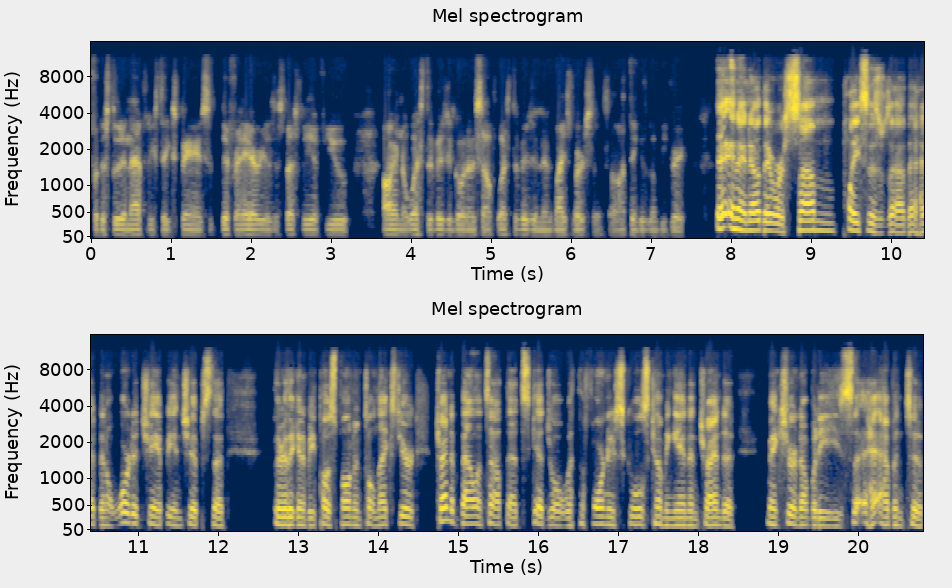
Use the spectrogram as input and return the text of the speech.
for the student athletes to experience different areas, especially if you are in the West Division, go to the Southwest Division, and vice versa. So I think it's going to be great. And I know there were some places uh, that had been awarded championships that they're either going to be postponed until next year. Trying to balance out that schedule with the four new schools coming in and trying to make sure nobody's having to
